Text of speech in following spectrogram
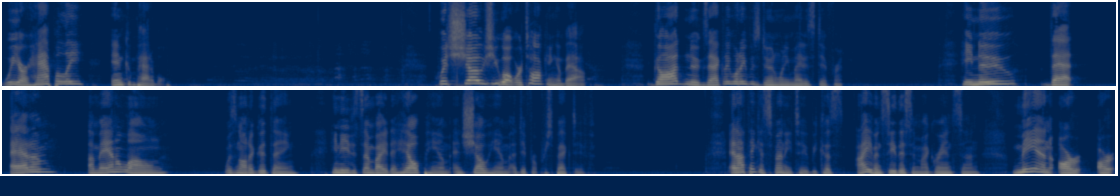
we are happily incompatible. Which shows you what we're talking about. God knew exactly what He was doing when He made us different. He knew that Adam, a man alone, was not a good thing. He needed somebody to help him and show him a different perspective. And I think it's funny too because I even see this in my grandson. Men are are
